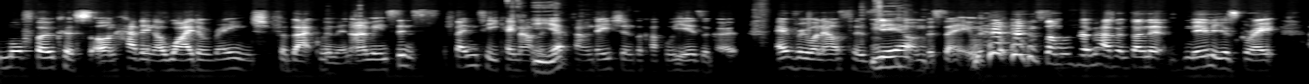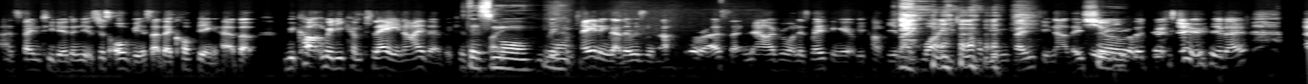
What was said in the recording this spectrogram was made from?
more focus on having a wider range for black women. I mean, since Fenty came out with yep. their foundations a couple years ago, everyone else has yeah. done the same. Some of them haven't done it nearly as great as Fenty did, and it's just obvious that they're copying her. But we can't really complain either because there's like, more. We're yeah. complaining that there isn't enough for us, and now everyone is making it. We can't be like, why are you just copying Fenty now? They do sure. it, you want to do it too, you know.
